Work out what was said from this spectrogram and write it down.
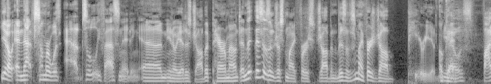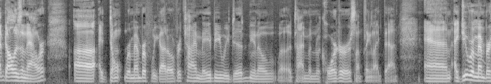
you know, and that summer was absolutely fascinating. And you know, he had his job at Paramount, and th- this isn't just my first job in the business. This is my first job. Period. Okay. You know, it's five dollars an hour. Uh, I don't remember if we got overtime. Maybe we did. You know, uh, time and a quarter or something like that. And I do remember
